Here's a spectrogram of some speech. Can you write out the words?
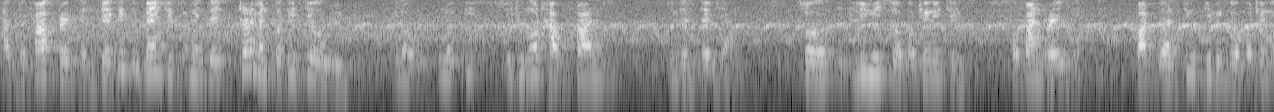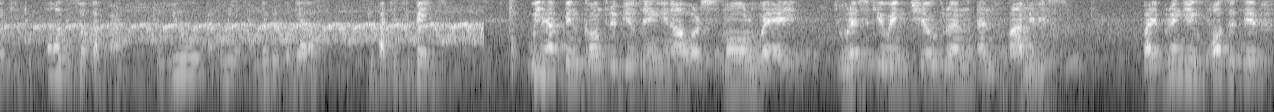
As the first president said, this event is, I mean, the tournament for this year will be, you know, you know it, it will not have funds in the stadium. So it limits the opportunities for fundraising. But we are still giving the opportunity to all the soccer fans, to you and me and everybody else, to participate. We have been contributing in our small way to rescuing children and families by bringing positive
